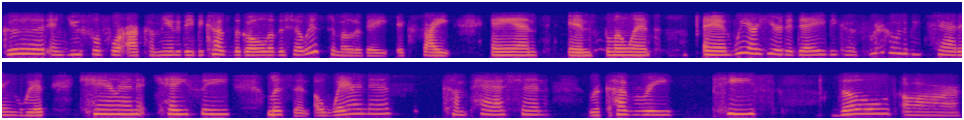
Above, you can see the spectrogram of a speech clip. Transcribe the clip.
good and useful for our community because the goal of the show is to motivate, excite, and influence. And we are here today because we're going to be chatting with Carin Casey. Listen, awareness, compassion, recovery, peace. Those are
